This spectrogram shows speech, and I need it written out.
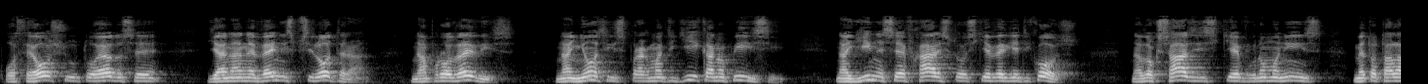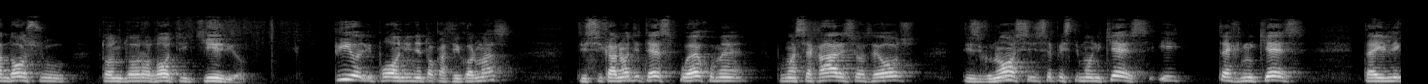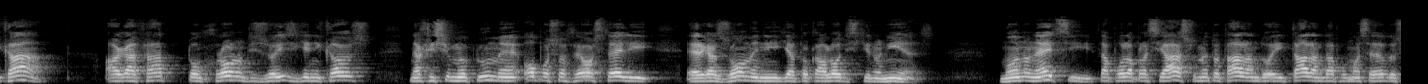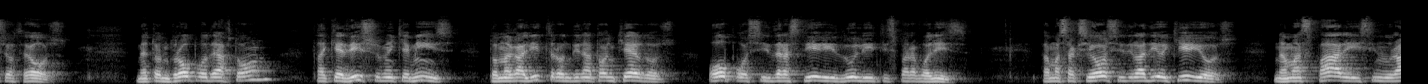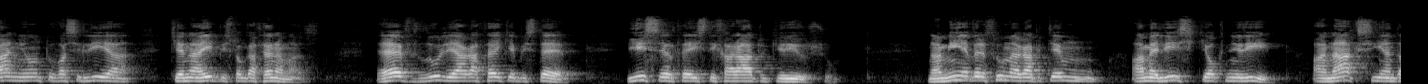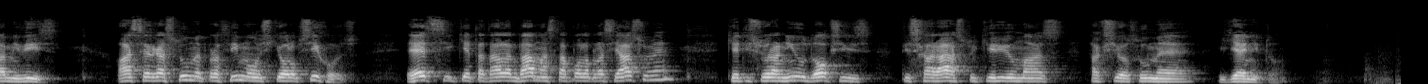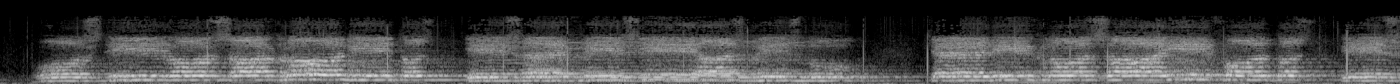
Ο Θεός σου το έδωσε για να ανεβαίνεις ψηλότερα, να προοδεύεις, να νιώθεις πραγματική ικανοποίηση, να γίνεσαι ευχάριστος και ευεργετικός, να δοξάζεις και ευγνωμονείς με το ταλαντό σου τον δωροδότη Κύριο. Ποιο λοιπόν είναι το καθήκον μας, τις ικανότητες που έχουμε που μας εχάρισε ο Θεός, τις γνώσεις επιστημονικές ή τεχνικές, τα υλικά αγαθά των χρόνων της ζωής γενικά να χρησιμοποιούμε όπως ο Θεός θέλει εργαζόμενοι για το καλό της κοινωνίας. Μόνον έτσι θα πολλαπλασιάσουμε το τάλαντο ή τάλαντα που μας έδωσε ο Θεός. Με τον τρόπο δε αυτόν θα κερδίσουμε κι εμείς το μεγαλύτερο δυνατόν κέρδος όπως οι δραστήριοι δούλοι της παραβολής. Θα μας αξιώσει δηλαδή ο Κύριος να μας πάρει στην ουράνιον του βασιλεία και να είπε στον καθένα μας «Εφ δούλη αγαθέ και πιστέ, ήσελθε εις τη χαρά του Κυρίου σου». Να μην ευρεθούμε αγαπητέ μου αμελείς και οκνηροί, ανάξιοι ανταμοιβείς. Ας εργαστούμε προθύμως και ολοψύχως, έτσι και τα τάλαντά μας θα πολλαπλασιάσουμε και της ουρανίου δόξης της χαράς του Κυρίου μας θα αξιοθούμε γέννητο. Ο στήλος ακρόνητος της Εκκλησίας Χριστού και δείχνος αηφόρτος της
